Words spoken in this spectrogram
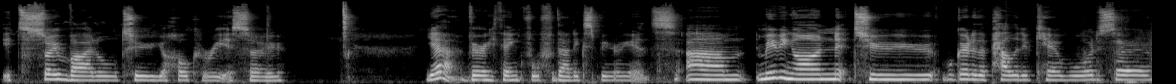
It's so vital to your whole career. So, yeah, very thankful for that experience. Um, moving on to, we'll go to the palliative care ward. So,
